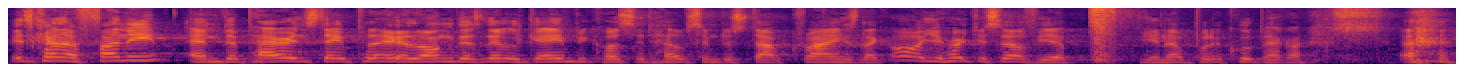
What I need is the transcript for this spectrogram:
it's kind of funny. And the parents, they play along this little game because it helps him to stop crying. It's like, oh, you hurt yourself here. You know, put a cool pack on.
